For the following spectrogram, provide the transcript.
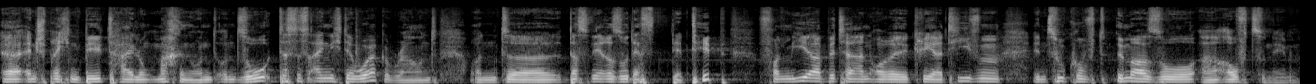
äh, entsprechend Bildteilung machen. Und, und so, das ist eigentlich der Workaround. Und äh, das wäre so das, der Tipp von mir, bitte an eure Kreativen in Zukunft immer so äh, aufzunehmen.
